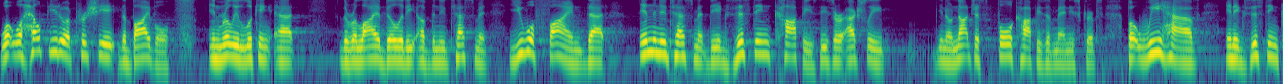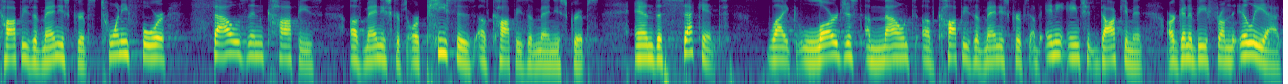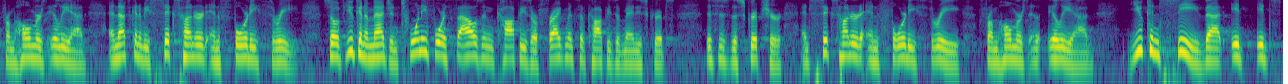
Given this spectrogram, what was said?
what will help you to appreciate the Bible in really looking at the reliability of the New Testament, you will find that in the New Testament, the existing copies, these are actually you know, not just full copies of manuscripts, but we have in existing copies of manuscripts 24,000 copies of manuscripts or pieces of copies of manuscripts. And the second like largest amount of copies of manuscripts of any ancient document are going to be from the Iliad, from Homer's Iliad, and that's going to be 643. So if you can imagine 24,000 copies or fragments of copies of manuscripts, this is the scripture, and 643 from Homer's Iliad, you can see that it, it's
